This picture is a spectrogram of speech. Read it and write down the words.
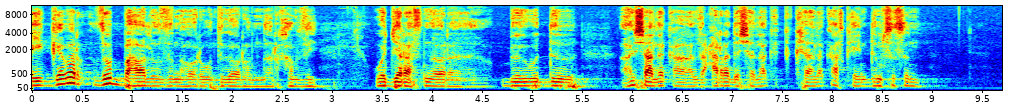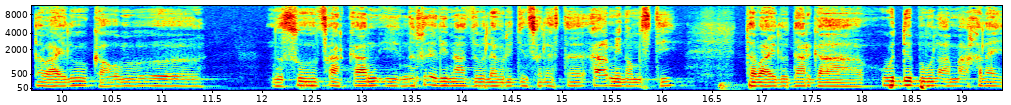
ኣይገበር ዝበሃሉ ዝነበሩ እውን ዝገብሮም ነበረ ከምዚ ወጀራስ ዝነበረ ብውድብ ኣይ ሻለቃ ዝዓረደ ሻለቃስ ከይንድምስስን ተባሂሉ ካብኡ ንሱ ፃርቃን ንኽእል ኢና ዝብል ብርጅን ሰለስተ ኣእሚኖም ምስቲ ተባሂሉ ዳርጋ ውድብ ብምልኣ ማእኸላይ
